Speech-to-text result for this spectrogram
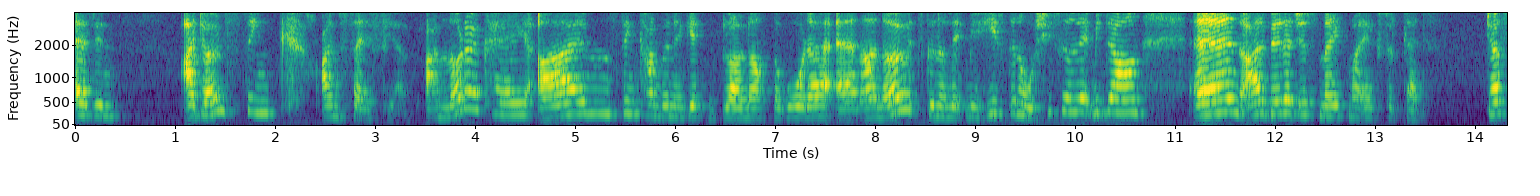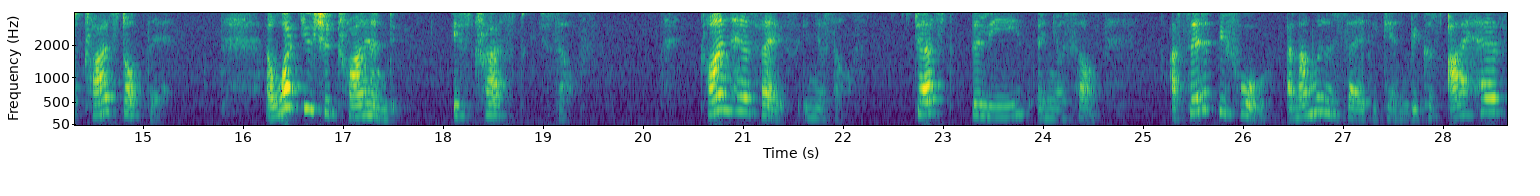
as in, I don't think I'm safe here. I'm not okay. I think I'm going to get blown out the water and I know it's going to let me, he's going to or she's going to let me down and I better just make my exit plan. Just try stop there. And what you should try and do is trust yourself. Try and have faith in yourself. Just believe in yourself. I've said it before and I'm going to say it again because I have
